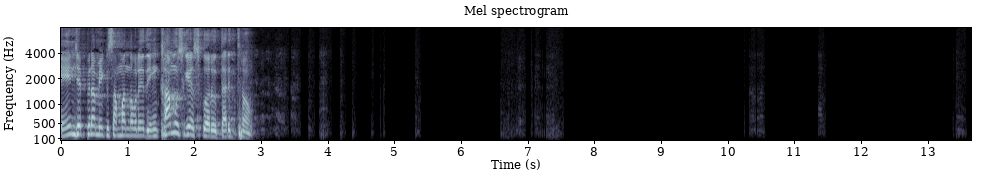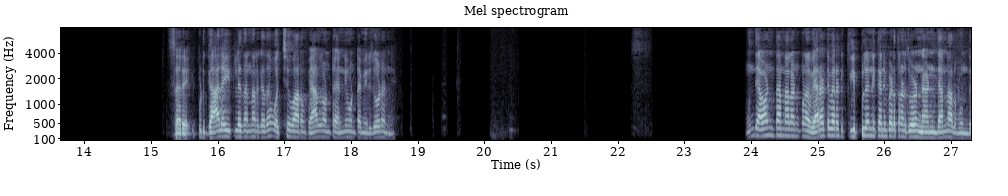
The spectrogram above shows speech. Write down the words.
నేను చెప్పినా మీకు సంబంధం లేదు. ఇంకా ముసుగేసుకోరు దరిద్రం. సరే ఇప్పుడు గాలి వేయట్లేదు అన్నారు కదా వచ్చే వారం ఫ్యాన్లు ఉంటాయి అన్నీ ఉంటాయి మీరు చూడండి. ముందు ఎవరిని తన్నాలనుకున్నా? వెరైటీ వెరైటీ క్లిప్పులన్నీ కనిపెడుతున్నాడు చూడండి ఆయన తన్నాలి ముందు.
